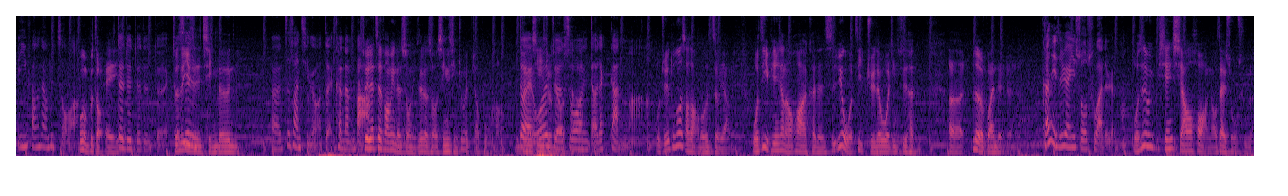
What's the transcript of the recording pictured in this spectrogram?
B 方向去走啊？为什么不走 A？对对对对对，就是一直情的你，呃，这算情了吗？对，可能吧。所以在这方面的时候，你这个时候心情就会比较不好，对，我会觉得说，你到底在干嘛？我觉得多多少少都是这样诶。我自己偏向的话，可能是因为我自己觉得我已经是很呃乐观的人了。可是你是愿意说出来的人吗？我是先消化，然后再说出来。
